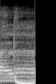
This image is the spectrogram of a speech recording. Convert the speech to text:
I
